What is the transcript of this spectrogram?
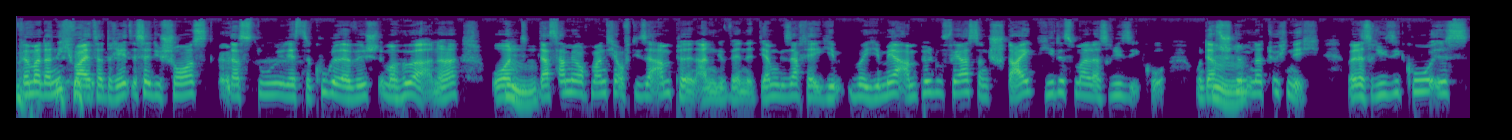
wenn man dann nicht weiter dreht, ist ja die Chance, dass du jetzt eine Kugel erwischt, immer höher. Ne? Und mhm. das haben ja auch manche auf diese Ampeln angewendet. Die haben gesagt, ja, je, über je mehr Ampel du fährst, dann steigt jedes Mal das Risiko. Und das mhm. stimmt natürlich nicht, weil das Risiko ist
